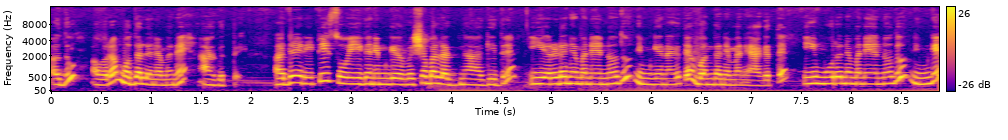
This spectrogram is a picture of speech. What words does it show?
ಅದು ಅವರ ಮೊದಲನೇ ಮನೆ ಆಗುತ್ತೆ. ಅದೇ ರೀತಿ ಸೊ ಈಗ ನಿಮಗೆ ವೃಷಭ ಲಗ್ನ ಆಗಿದ್ರೆ, ಈ ಎರಡನೇ ಮನೆ ಅನ್ನೋದು ನಿಮ್ಗೆ ಏನಾಗುತ್ತೆ? ಒಂದನೇ ಮನೆ ಆಗುತ್ತೆ. ಈ ಮೂರನೇ ಮನೆ ಅನ್ನೋದು ನಿಮಗೆ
